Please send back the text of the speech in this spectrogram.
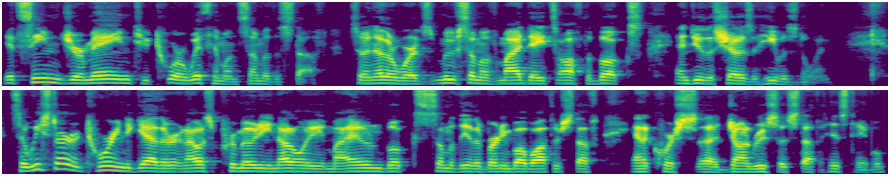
it seemed germane to tour with him on some of the stuff. So, in other words, move some of my dates off the books and do the shows that he was doing. So we started touring together, and I was promoting not only my own books, some of the other Burning Bulb author stuff, and of course uh, John Russo's stuff at his table.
